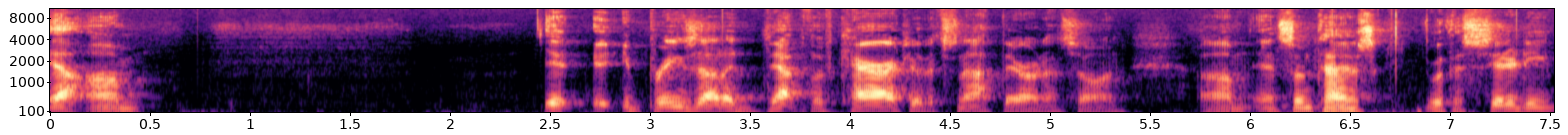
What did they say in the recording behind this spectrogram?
Yeah, um, it, it, brings out a depth of character that's not there on its own. Um, and sometimes with acidity,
